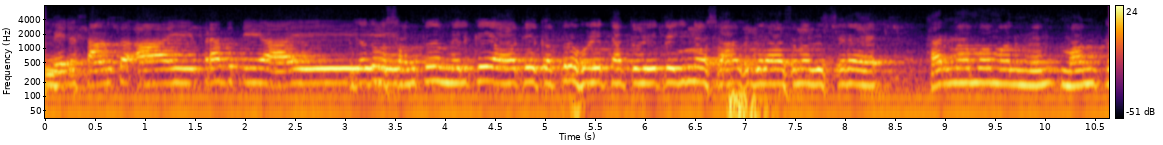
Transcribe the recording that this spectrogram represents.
ਮਿਲ ਸੰਤ ਆਏ ਪ੍ਰਭ ਤੇ ਆਏ। ਜਦੋਂ ਸੰਤ ਮਿਲ ਕੇ ਆ ਕੇ ਇਕੱਤਰ ਹੋਏ ਤਤ ਵੇ ਤੇ ਜਿਨ੍ਹਾਂ ਸਾਸ ਗਰਾਸ ਨਾਲ ਵਿਸਰੈ ਹਰ ਨਾਮਾ ਮਨ ਮੰਤ।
